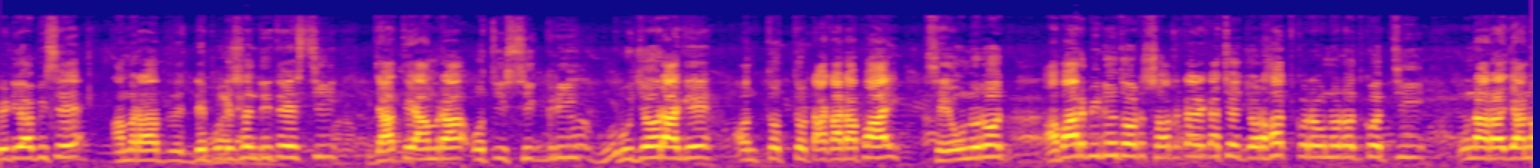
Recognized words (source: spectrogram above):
বিডিও অফিসে আমরা ডেপুটেশন দিতে এসেছি, যাতে আমরা অতি শীঘ্রই পুজোর আগে অন্তত টাকাটা পাই। সেই অনুরোধ, আবার বিনোদ সরকারের কাছে জোরহাত করে অনুরোধ করছি ওনারা যেন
